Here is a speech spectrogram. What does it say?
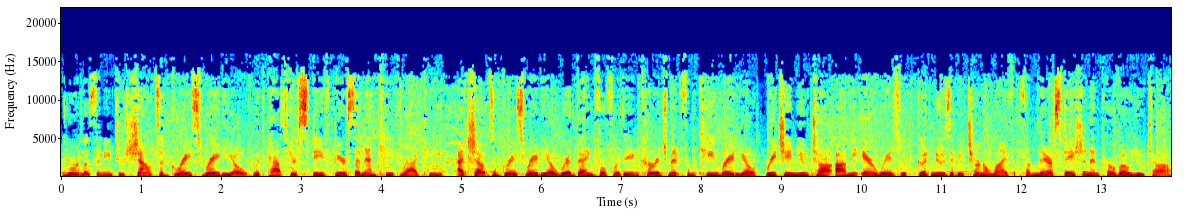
You're listening to Shouts of Grace Radio with Pastor Steve Pearson and Keith Radke. At Shouts of Grace Radio, we're thankful for the encouragement from Key Radio, reaching Utah on the airways with good news of eternal life from their station in Provo, Utah.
